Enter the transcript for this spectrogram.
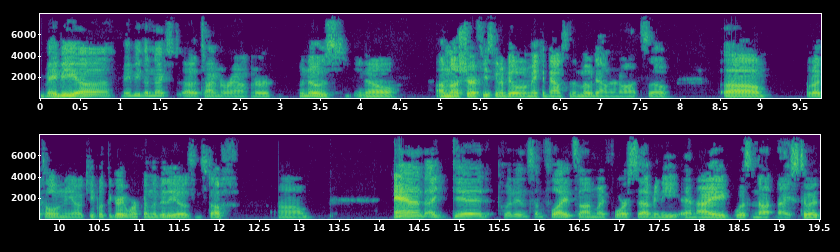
maybe uh, maybe the next uh, time around, or who knows? You know, I'm not sure if he's going to be able to make it down to the Modown or not. So, um, but I told him, you know, keep up the great work on the videos and stuff. Um, and I did put in some flights on my 470, and I was not nice to it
